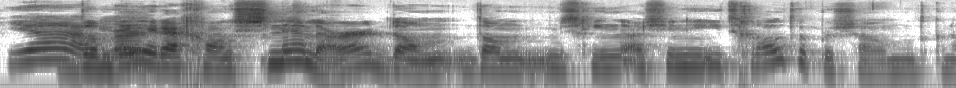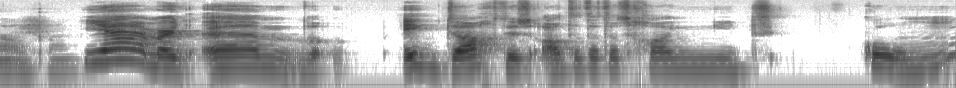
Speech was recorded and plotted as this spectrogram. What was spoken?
Ja, dan ben je daar gewoon sneller dan, dan misschien als je een iets groter persoon moet knopen. Ja, maar ehm, ik dacht dus altijd dat het gewoon niet kon.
